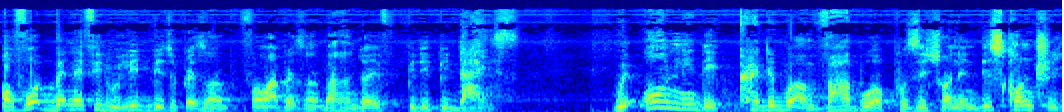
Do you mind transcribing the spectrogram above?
Of what benefit will it be to President, former President Obasanjo if PDP dies? We all need a credible and viable opposition in this country.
